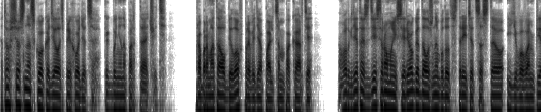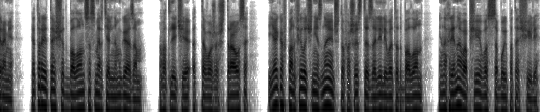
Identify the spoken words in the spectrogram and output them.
А то все с наскока делать приходится, как бы не напортачить. Пробормотал Белов, проведя пальцем по карте. Вот где-то здесь Рома и Серега должны будут встретиться с Тео и его вампирами, которые тащат баллон со смертельным газом. В отличие от того же Штрауса, Яков Панфилович не знает, что фашисты залили в этот баллон и нахрена вообще его с собой потащили.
